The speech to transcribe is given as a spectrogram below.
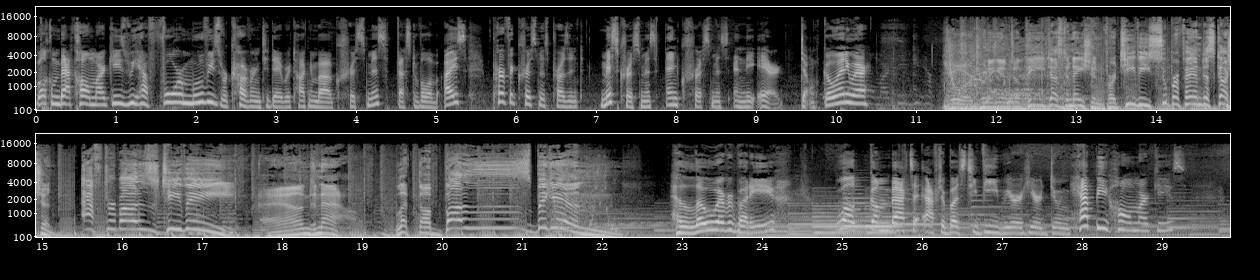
Welcome back, Hallmarkies. We have four movies we're covering today. We're talking about Christmas, Festival of Ice, Perfect Christmas Present, Miss Christmas, and Christmas in the Air. Don't go anywhere. You're tuning into the destination for TV superfan discussion, AfterBuzz TV. And now, let the buzz begin. Hello, everybody. Welcome back to AfterBuzz TV. We are here doing Happy Hallmarkies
